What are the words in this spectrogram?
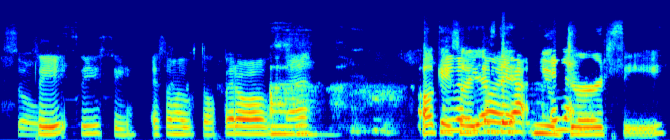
So, Sí, sí, sí, eso me gustó, pero eh, ah. Ok, sí, so bendito, ella es de ella, New ella, Jersey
